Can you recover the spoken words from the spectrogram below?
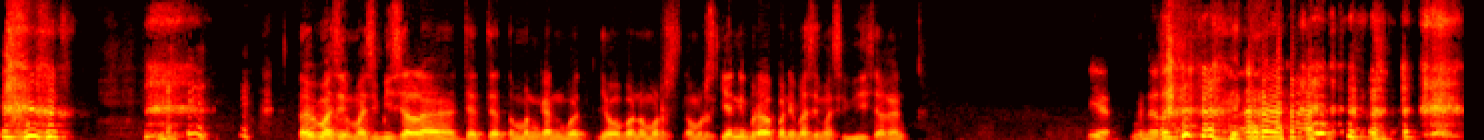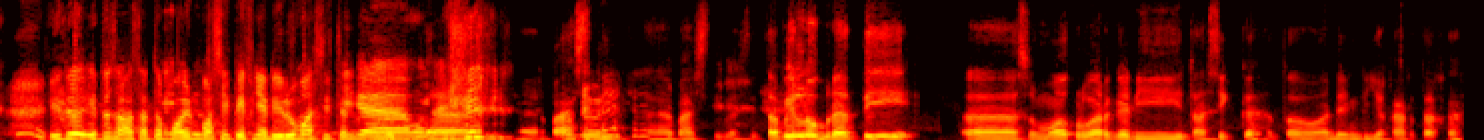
Tapi masih masih bisa lah chat-chat temen kan buat jawaban nomor nomor sekian nih berapa nih pasti masih bisa kan. Iya, bener. itu itu salah satu poin positifnya di rumah sih Chen. Iya, gua. Ya, benar. pasti. Nah, pasti pasti. Tapi lu berarti eh, semua keluarga di Tasik kah atau ada yang di Jakarta kah?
